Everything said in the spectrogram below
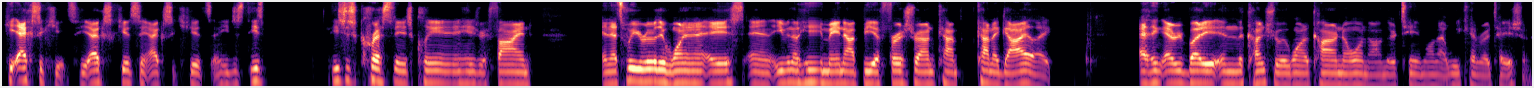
he executes. He executes and he executes, and he just he's he's just crisp and he's clean and he's refined. And that's what you really want in an ace. And even though he may not be a first round kind kind of guy, like I think everybody in the country would want a Connor Noland on their team on that weekend rotation.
